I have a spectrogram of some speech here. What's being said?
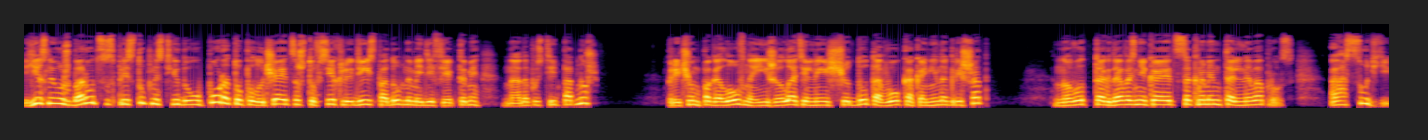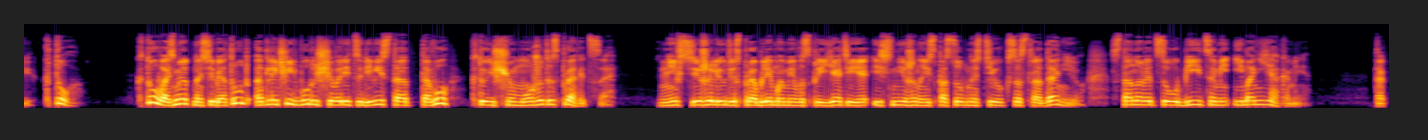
если уж бороться с преступностью до упора, то получается, что всех людей с подобными дефектами надо пустить под нож. Причем поголовно и желательно еще до того, как они нагрешат. Но вот тогда возникает сакраментальный вопрос. А судьи кто? Кто возьмет на себя труд отличить будущего рецидивиста от того, кто еще может исправиться? Не все же люди с проблемами восприятия и сниженной способностью к состраданию становятся убийцами и маньяками. Так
